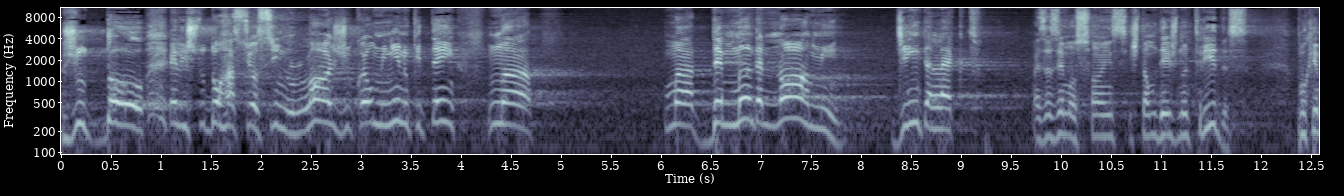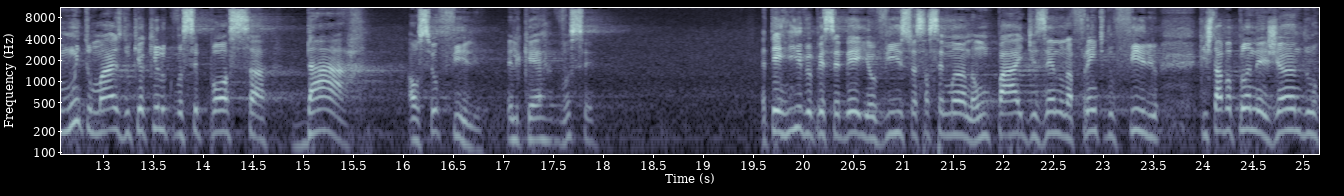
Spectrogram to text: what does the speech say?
judô. Ele estudou raciocínio lógico. É um menino que tem uma, uma demanda enorme de intelecto, mas as emoções estão desnutridas, porque muito mais do que aquilo que você possa dar ao seu filho, ele quer você. É terrível perceber, e eu vi isso essa semana, um pai dizendo na frente do filho que estava planejando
